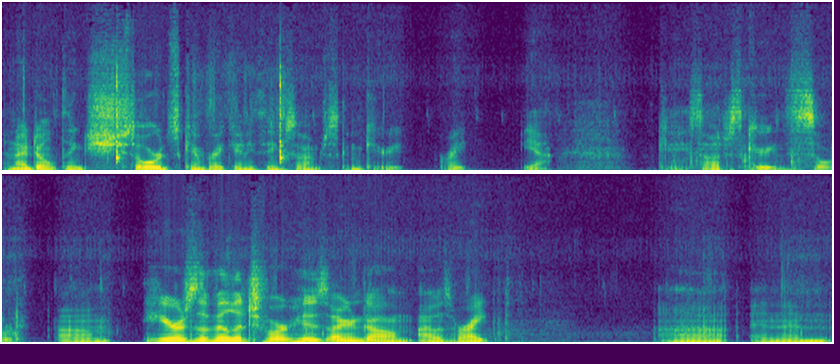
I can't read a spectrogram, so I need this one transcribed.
And I don't think swords can break anything, so I'm just gonna carry it. Right? Yeah. Okay, so I'll just carry the sword. Um, here's the village for his iron golem. I was right. Uh, and then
